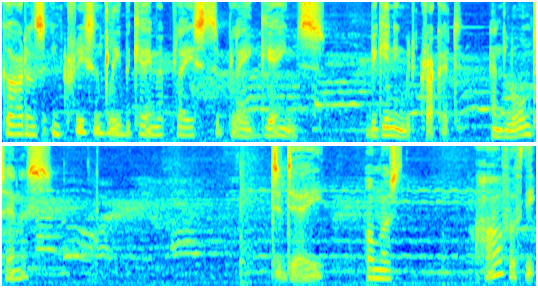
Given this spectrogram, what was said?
gardens increasingly became a place to play games, beginning with croquet and lawn tennis. Today, almost half of the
